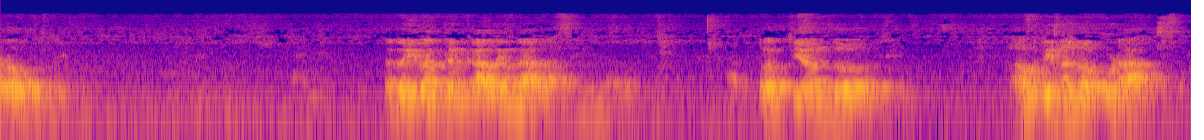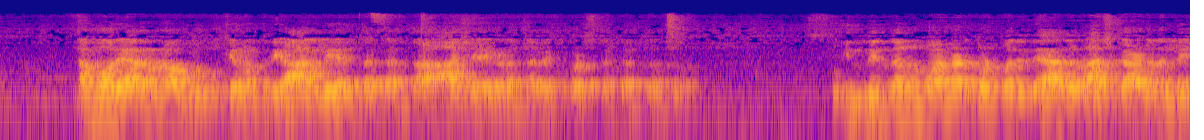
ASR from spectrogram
ಪ್ರವೃತ್ತಿ. ಅದು ಇವತ್ತಿನ ಕಾಲದಿಂದ ಅಲ್ಲ. ಪ್ರತಿಯೊಂದು ಅವಧಿನಲ್ಲೂ ಕೂಡ ನಮ್ಮವ್ರು ಯಾರನ್ನ ನಾವು ಮುಖ್ಯಮಂತ್ರಿ ಆಗಲಿ ಅಂತಕ್ಕಂಥ ಆಶಯಗಳನ್ನ ವ್ಯಕ್ತಪಡಿಸತಕ್ಕಂಥದ್ದು ಹಿಂದಿಂದಲೂ ನಡ್ಕೊಂಡು ಬಂದಿದೆ ಅದು ರಾಜಕಾರಣದಲ್ಲಿ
